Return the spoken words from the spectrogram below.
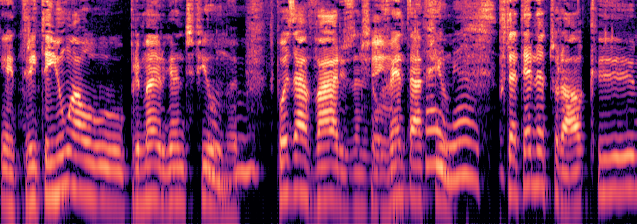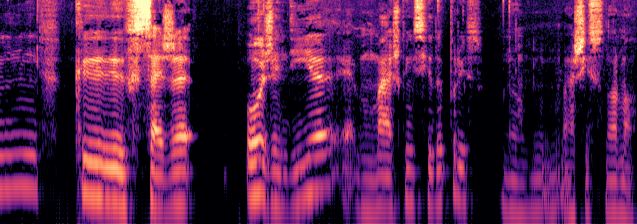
Em 31 há o primeiro grande filme, depois há vários, anos Sim. 90 há É filme. imenso. Portanto, é natural que, que seja, hoje em dia, é mais conhecida por isso. Não, acho isso normal.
